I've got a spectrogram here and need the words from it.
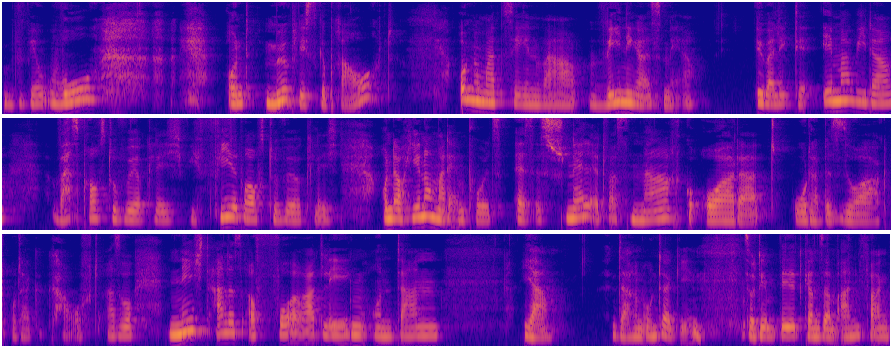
Wo und möglichst gebraucht. Und Nummer zehn war weniger ist mehr. Überleg dir immer wieder, was brauchst du wirklich, wie viel brauchst du wirklich. Und auch hier nochmal der Impuls, es ist schnell etwas nachgeordert oder besorgt oder gekauft. Also nicht alles auf Vorrat legen und dann, ja, darin untergehen. Zu dem Bild ganz am Anfang,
